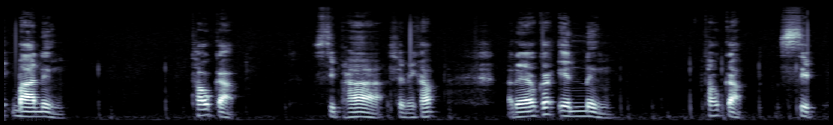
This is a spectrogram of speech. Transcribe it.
x bar 1เท่ากับ15ใช่ไหมครับ แล้วก็ n 1เท่ากับ10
